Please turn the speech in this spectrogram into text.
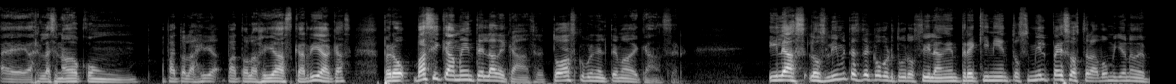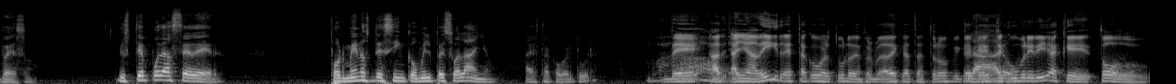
eh, relacionado con patología- patologías cardíacas, pero básicamente la de cáncer. Todas cubren el tema de cáncer. Y las, los límites de cobertura oscilan entre 500 mil pesos hasta 2 millones de pesos. Y usted puede acceder por menos de 5 mil pesos al año a esta cobertura. De añadir esta cobertura de enfermedades catastróficas que te Claro. cubriría que todo,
